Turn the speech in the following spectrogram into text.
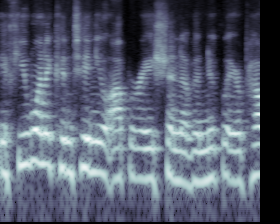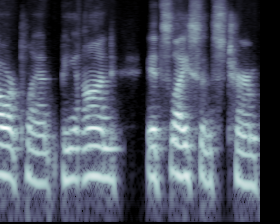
if you want to continue operation of a nuclear power plant beyond its license term,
